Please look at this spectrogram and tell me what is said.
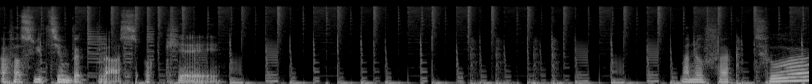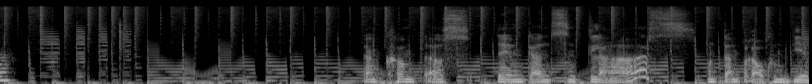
Ach, was Silizium Glas. Okay. Manufaktur. Dann kommt aus dem ganzen Glas. Und dann brauchen wir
